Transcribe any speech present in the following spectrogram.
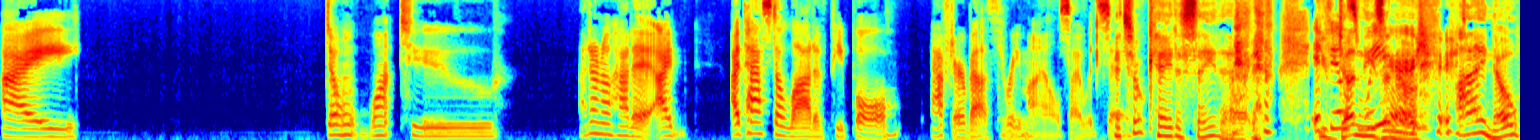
i don't want to i don't know how to i i passed a lot of people after about three miles i would say. It's okay to say that. It You've feels done these weird. I know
